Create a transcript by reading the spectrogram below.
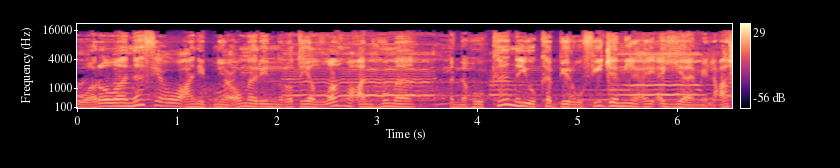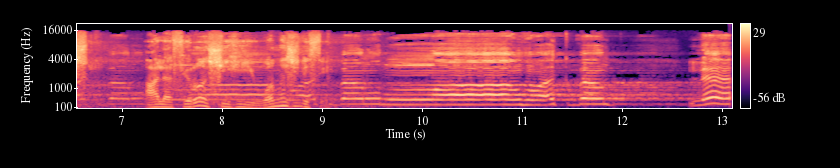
وروى نافع عن ابن عمر رضي الله عنهما أنه كان يكبر في جميع أيام العشر على فراشه ومجلسه. أكبر الله أكبر. لا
